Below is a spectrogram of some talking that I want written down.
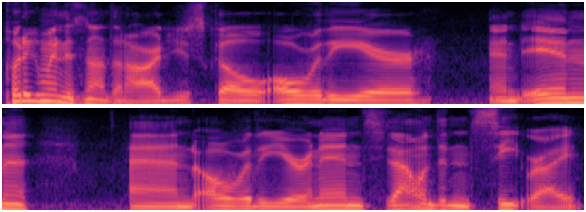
Putting them in is not that hard. You just go over the ear and in and over the ear and in. See, that one didn't seat right.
